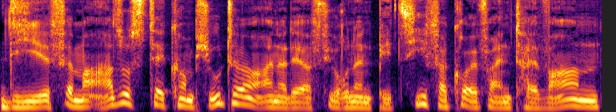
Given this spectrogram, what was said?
Die Firma Asus Tech Computer, einer der führenden PC-Verkäufer in Taiwan,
